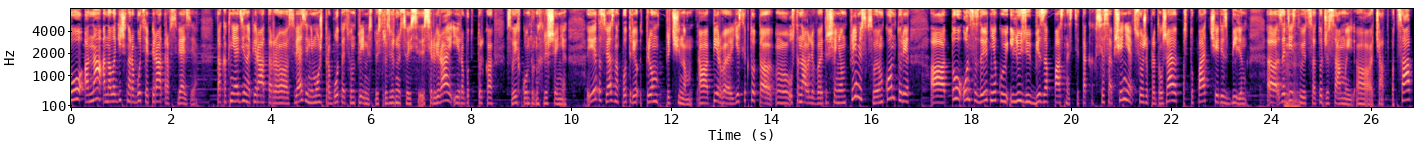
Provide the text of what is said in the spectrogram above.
то она аналогична работе операторов связи, так как ни один оператор э, связи не может работать он премис, то есть развернуть свои сервера и работать только в своих контурных решениях. И это связано по трем причинам. А, первое, если кто-то э, устанавливает решение он премис в своем контуре, а, то он создает некую иллюзию безопасности, так как все сообщения все же продолжают поступать через биллинг. А, задействуется тот же самый чат WhatsApp,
